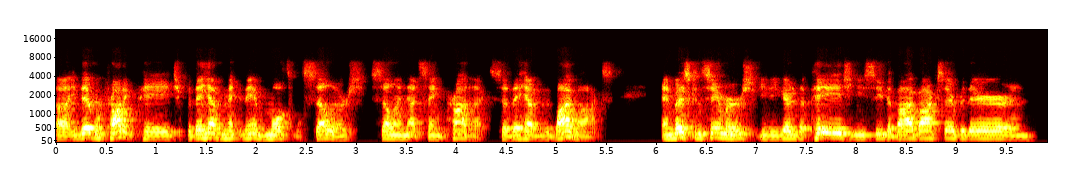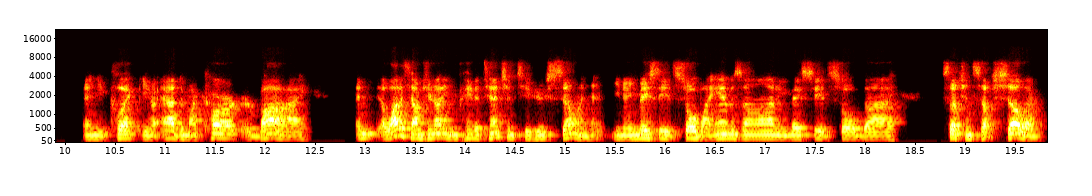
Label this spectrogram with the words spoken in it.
uh, they have a product page, but they have they have multiple sellers selling that same product. So they have the buy box, and most consumers, you know, you go to the page and you see the buy box over there, and and you click, you know, add to my cart or buy, and a lot of times you're not even paying attention to who's selling it. You know, you may see it sold by Amazon, or you may see it sold by such and such seller.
